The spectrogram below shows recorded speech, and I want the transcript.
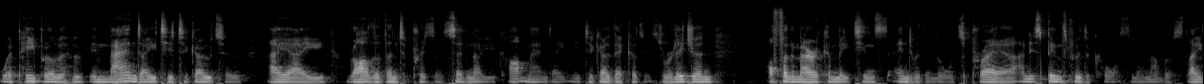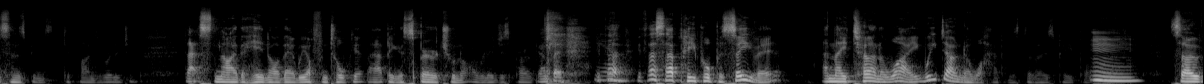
where people who've been mandated to go to AA rather than to prison said, no, you can't mandate me to go there because it's religion. Often American meetings end with the Lord's Prayer, and it's been through the courts in a number of states and has been defined as religion. That's neither here nor there. We often talk about being a spiritual, not a religious program. But if, yeah. that, if that's how people perceive it and they turn away, we don't know what happens to those people. Mm. So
